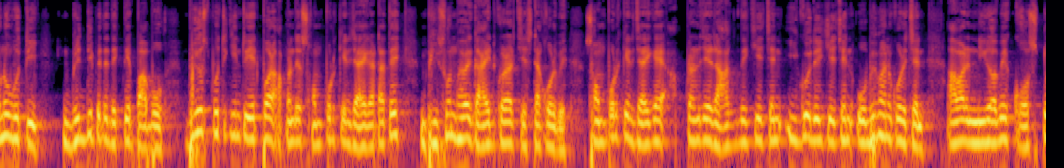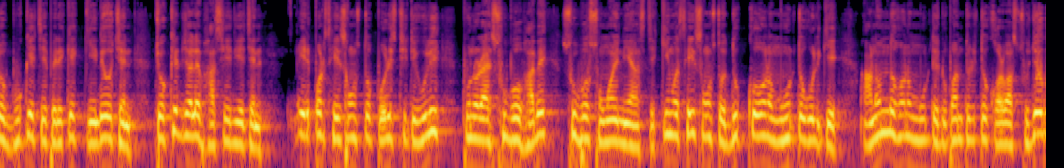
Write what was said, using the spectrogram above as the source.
অনুভূতি বৃদ্ধি পেতে দেখতে পাবো। বৃহস্পতি কিন্তু এরপর আপনাদের সম্পর্কের জায়গাটাতে ভীষণভাবে গাইড করার চেষ্টা করবে। সম্পর্কের জায়গায় আপনারা যে রাগ দেখিয়েছেন ইগো দেখিয়েছেন, অভিমান করেছেন, আবার নীরবে কষ্ট বুকে চেপে রেখে কেঁদেওছেন, চোখের জলে ভাসিয়ে দিয়েছেন, এরপর সেই সমস্ত পরিস্থিতিগুলি পুনরায় শুভভাবে শুভ সময় নিয়ে আসছে কিংবা সেই সমস্ত দুঃখ ঘন মুহূর্তগুলিকে আনন্দ ঘন মুহূর্তে রূপান্তরিত করবার সুযোগ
